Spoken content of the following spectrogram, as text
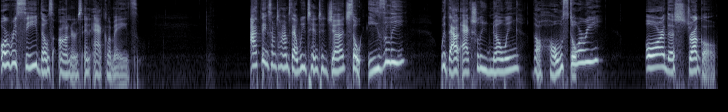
or receive those honors and acclimates. I think sometimes that we tend to judge so easily without actually knowing the whole story or the struggle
